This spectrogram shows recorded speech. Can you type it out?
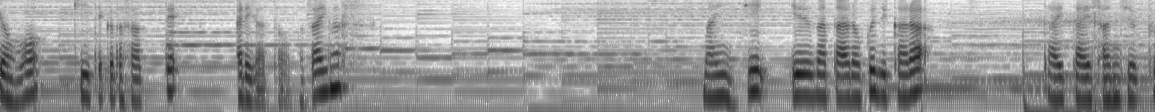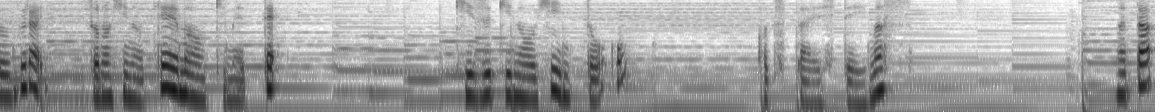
今日も聞いてくださってありがとうございます。毎日夕方6時からだいたい30分ぐらいその日のテーマを決めて気づきのヒントをお伝えしています。また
